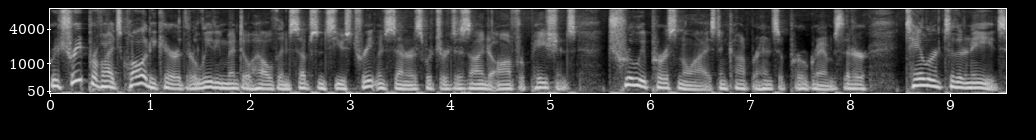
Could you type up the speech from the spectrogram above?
Retreat provides quality care at their leading mental health and substance use treatment centers, which are designed to offer patients truly personalized and comprehensive programs that are tailored to their needs.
